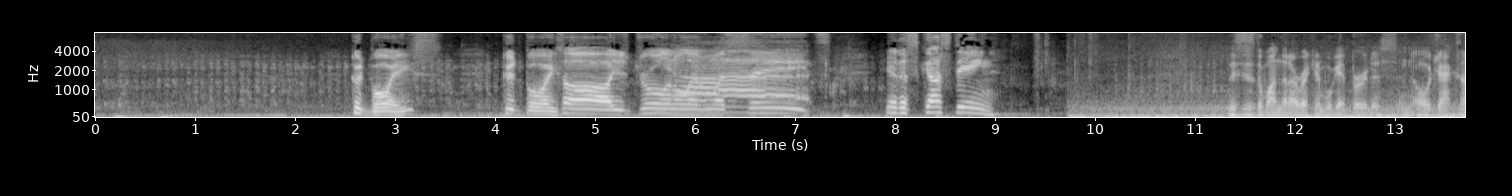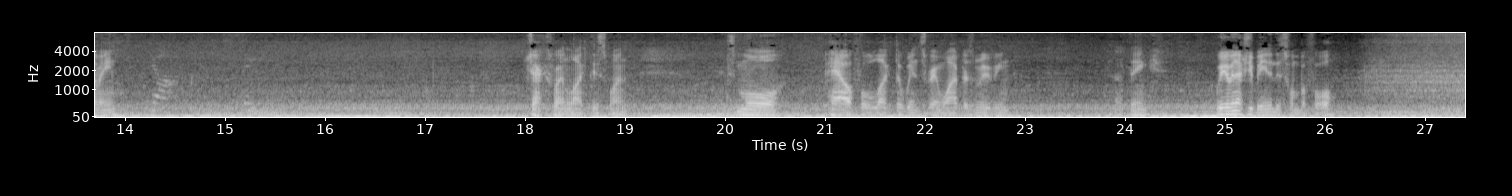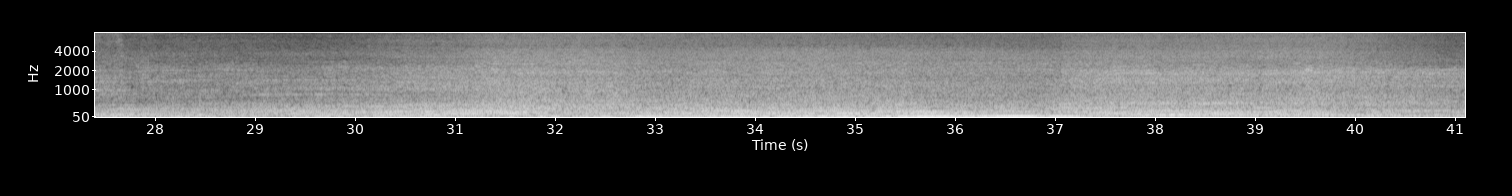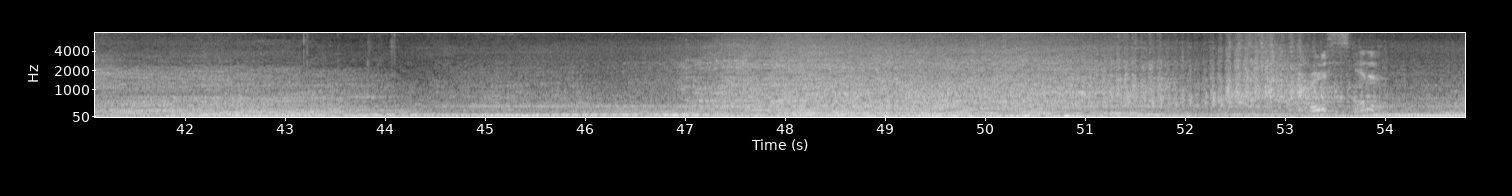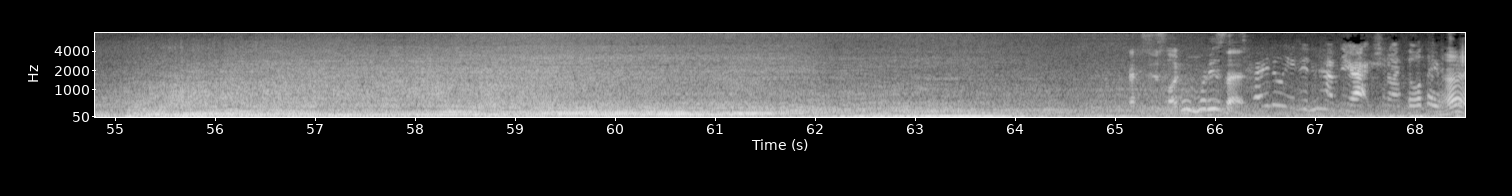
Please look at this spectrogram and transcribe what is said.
Good boys. Good boys. Oh, he's drooling all over my seats. You're disgusting. This is the one that I reckon will get Brutus and or Jax. I mean, Jax won't like this one. It's more powerful, like the windscreen wipers moving. I think we haven't actually been in this one before. Brutus is scared of it. Jax is just like, "Hmm, what is that? Totally didn't have the reaction I thought they would. No.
